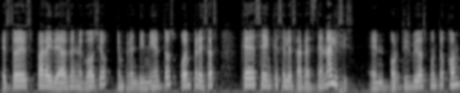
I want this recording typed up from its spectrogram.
Esto es para ideas de negocio, emprendimientos o empresas que deseen que se les haga este análisis. En ortizvivas.com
